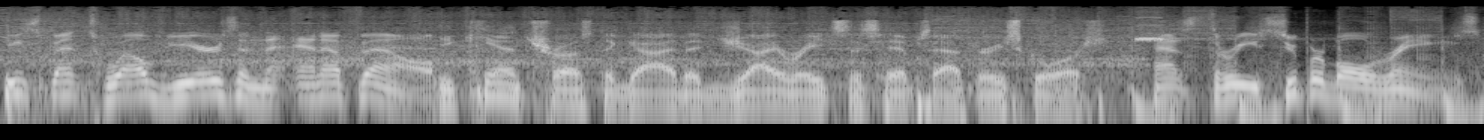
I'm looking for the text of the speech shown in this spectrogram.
He spent 12 years in the NFL. You can't trust a guy that gyrates his hips after he scores. Has three Super Bowl rings,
